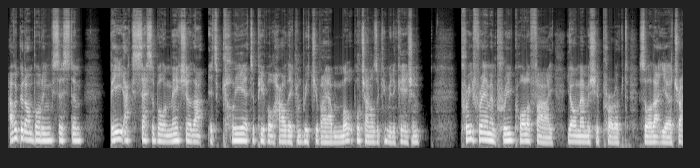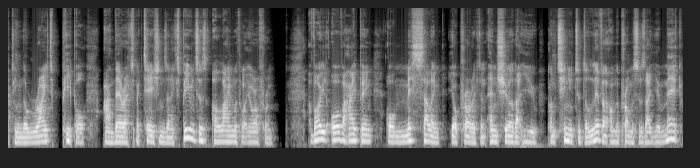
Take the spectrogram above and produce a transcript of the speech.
Have a good onboarding system, be accessible and make sure that it's clear to people how they can reach you by having multiple channels of communication pre-frame and pre-qualify your membership product so that you're attracting the right people and their expectations and experiences align with what you're offering. Avoid overhyping or mis-selling your product and ensure that you continue to deliver on the promises that you make.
